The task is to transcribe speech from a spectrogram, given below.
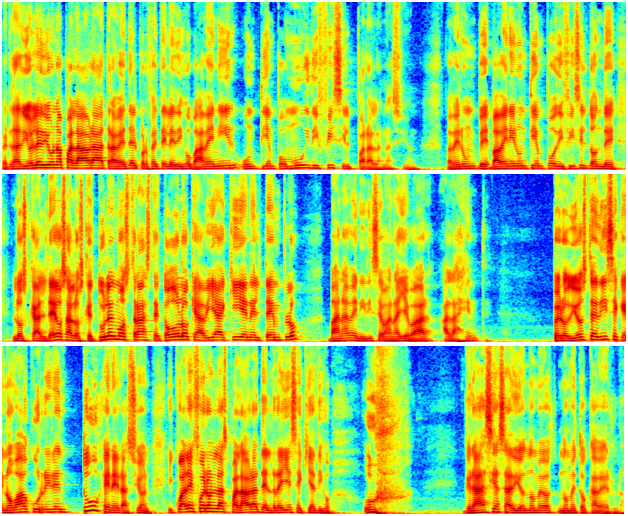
¿Verdad? Dios le dio una palabra a través del profeta y le dijo, va a venir un tiempo muy difícil para la nación. Va a, va a venir un tiempo difícil donde los caldeos a los que tú les mostraste todo lo que había aquí en el templo, van a venir y se van a llevar a la gente. Pero Dios te dice que no va a ocurrir en tu generación. ¿Y cuáles fueron las palabras del rey Ezequiel? Dijo, uff, gracias a Dios no me, no me toca verlo.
